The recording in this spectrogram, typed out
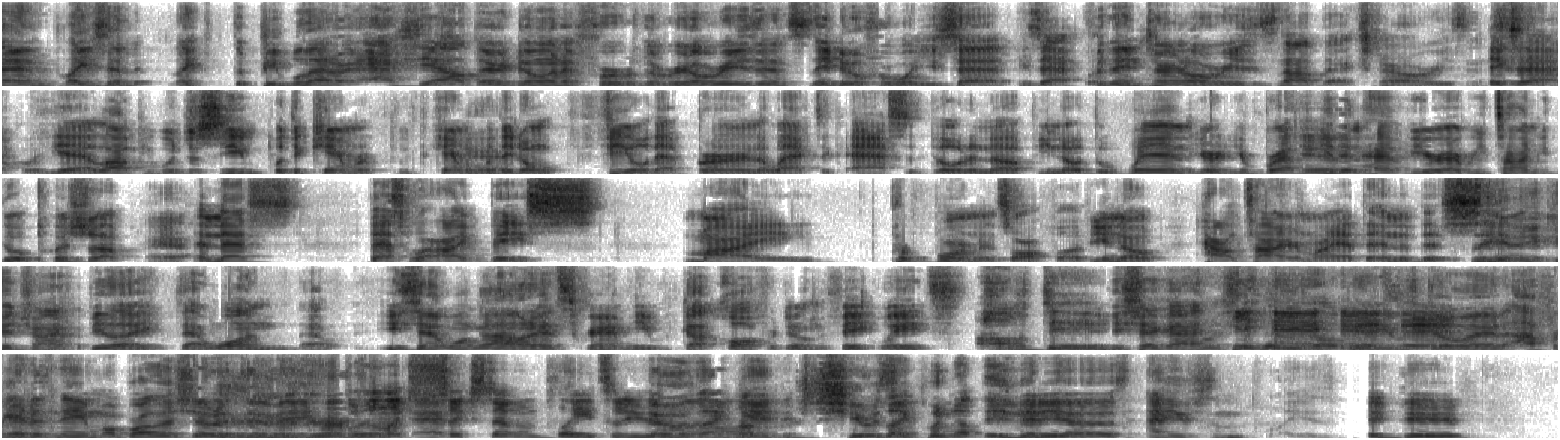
and like you said, like the people that are actually out there doing it for the real reasons, they do it for what you said, Exactly. for the internal reasons, not the external reasons. Exactly. Yeah. A lot of people just see with the camera, with the camera, Yeah. but they don't feel that burn, the lactic acid building up. You know, the wind, your your breath Yeah. getting heavier every time you do a push up, Yeah. and that's that's what I base my performance off of. You know, how tired am I at the end of this? You, know, you could try and be like that one. That, you see that one guy on Instagram. He got caught for doing the fake weights. Oh, dude. You see that guy? Yeah. he was doing. I forget his name. My brother showed it to me. Wasn't like And- six, seven plates. That he It was like yeah, he was like putting up these videos, and he was some like, this big dude,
